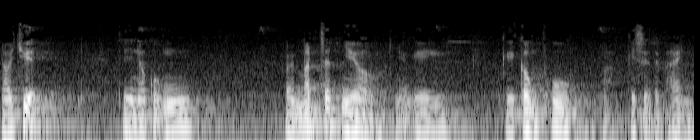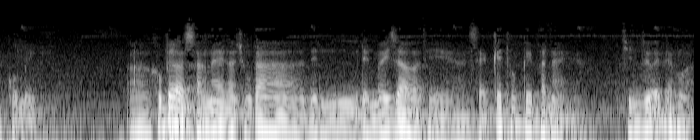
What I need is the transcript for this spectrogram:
nói chuyện thì nó cũng phải mất rất nhiều những cái cái công phu và cái sự thực hành của mình. À, không biết là sáng nay là chúng ta đến đến mấy giờ thì sẽ kết thúc cái phần này chín rưỡi phải không ạ?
